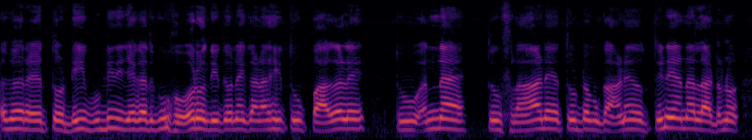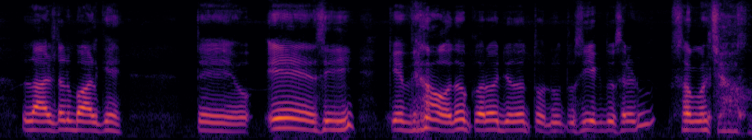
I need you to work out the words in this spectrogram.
ਅਗਰ ਤੁਹਾਡੀ ਬੁੱਢੀ ਦੀ ਜਗ੍ਹਾ ਤੇ ਕੋਈ ਹੋਰ ਹੁੰਦੀ ਤਾਂ ਉਹਨੇ ਕਹਣਾ ਸੀ ਤੂੰ ਪਾਗਲ ਏ ਤੂੰ ਅੰਨਾ ਤੂੰ ਫਲਾਣ ਹੈ ਤੂੰ ਧਮਕਾਣੇ ਤਿਨੇ ਨਾ ਲਾਟਨ ਲਾਲਟਨ ਬਾਲ ਕੇ। ਤੇ ਇਹ ਸੀ ਕਿ ਵਿਆਹ ਉਦੋਂ ਕਰੋ ਜਦੋਂ ਤੁਹਾਨੂੰ ਤੁਸੀਂ ਇੱਕ ਦੂਸਰੇ ਨੂੰ ਸਮਝ ਆਓ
